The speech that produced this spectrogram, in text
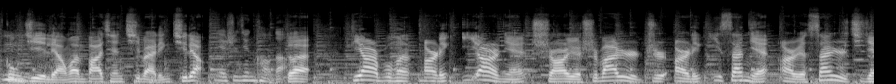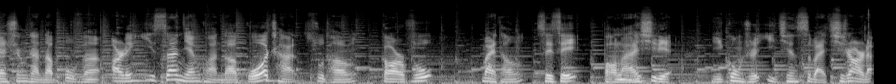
共计两万八千七百零七辆，也是进口的。对。第二部分，二零一二年十二月十八日至二零一三年二月三日期间生产的部分二零一三年款的国产速腾、高尔夫。迈腾、CC、宝来系列，一共是一千四百七十二辆。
